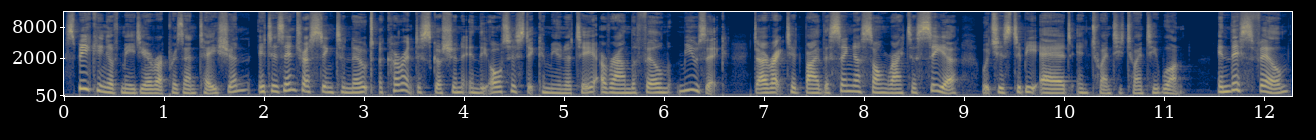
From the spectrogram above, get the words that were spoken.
Speaking of media representation, it is interesting to note a current discussion in the autistic community around the film Music, directed by the singer songwriter Sia, which is to be aired in 2021. In this film,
